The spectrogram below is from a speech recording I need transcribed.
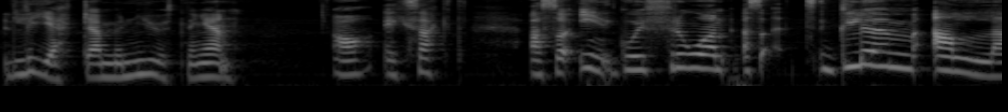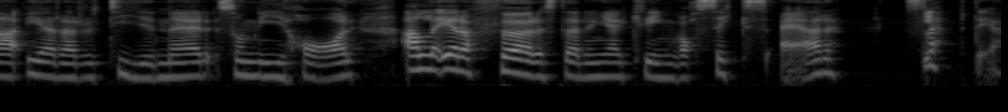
leka med njutningen. Ja, exakt. Alltså in, gå ifrån, alltså, glöm alla era rutiner som ni har. Alla era föreställningar kring vad sex är. Släpp det.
